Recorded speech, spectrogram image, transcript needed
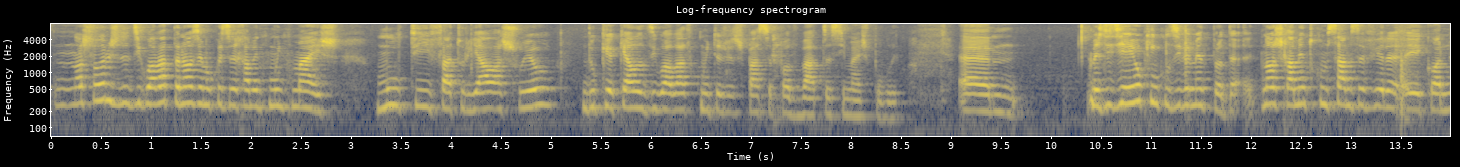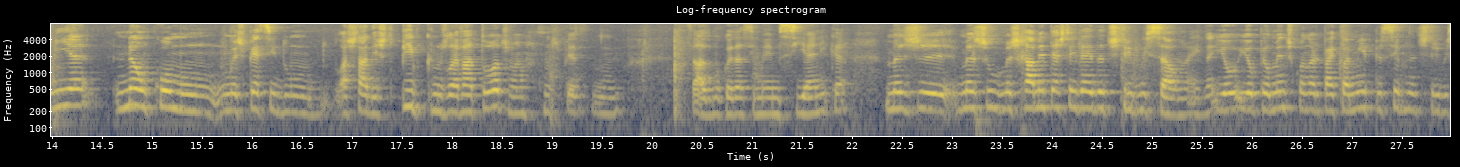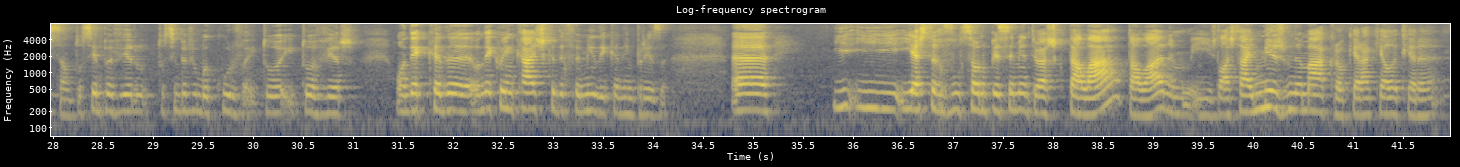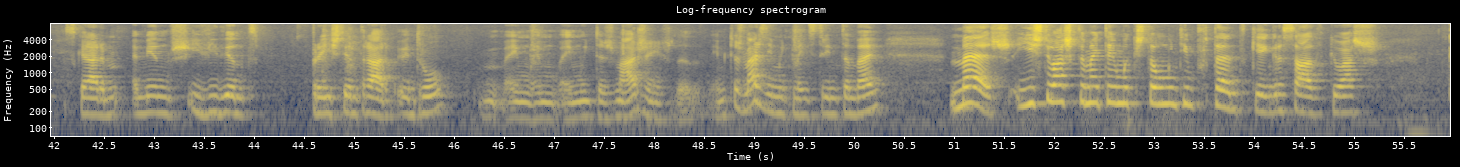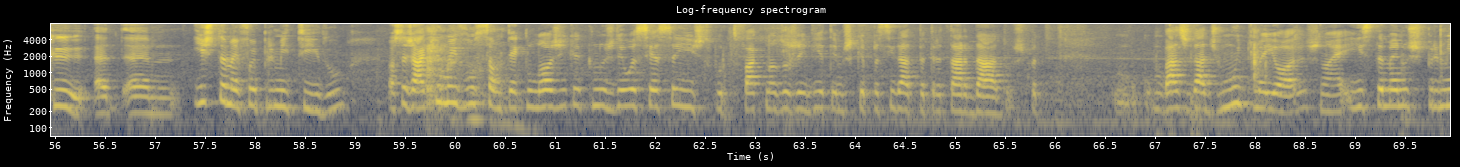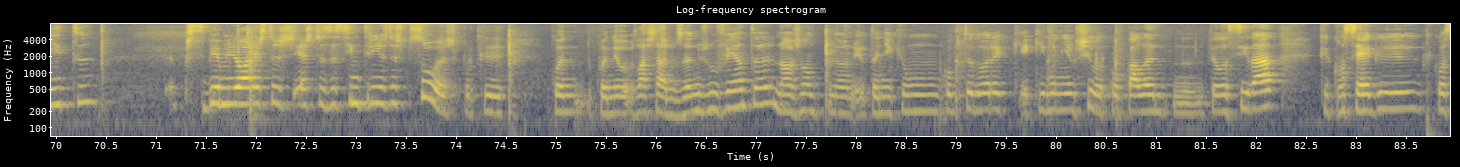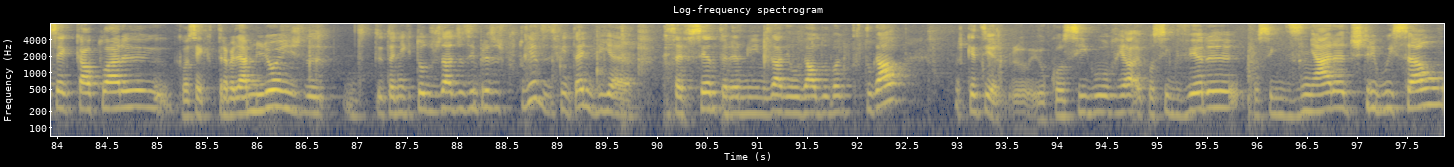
Nós falamos de desigualdade, para nós é uma coisa realmente muito mais multifatorial, acho eu, do que aquela desigualdade que muitas vezes passa para o debate assim mais público. Um, mas dizia eu que, inclusivamente, pronto, nós realmente começámos a ver a, a economia não como uma espécie de um. Lá está, deste PIB que nos leva a todos, uma espécie de um sabe, uma coisa assim meio messiânica, mas, eh, mas, mas realmente esta ideia da distribuição, é? eu, eu pelo menos quando olho para a economia penso sempre na distribuição, estou sempre a ver, estou sempre a ver uma curva e estou, e estou a ver onde é, que cada, onde é que eu encaixo cada família e cada empresa. Uh, e, e, e, esta revolução no pensamento eu acho que está lá, está lá, e lá está, e mesmo na macro, que era aquela que era se calhar a menos evidente para isto entrar, entrou, em, em, em, muitas margens, de, em muitas margens e muito mainstream também. Mas isto eu acho que também tem uma questão muito importante, que é engraçado, que eu acho que um, isto também foi permitido, ou seja, há aqui uma evolução tecnológica que nos deu acesso a isto, porque de facto nós hoje em dia temos capacidade para tratar dados, para, bases de dados muito maiores, não é? E isso também nos permite perceber melhor estas, estas assimetrias das pessoas, porque quando, quando eu, lá está, nos anos 90, nós não, não, eu tenho aqui um computador aqui, aqui na minha mochila com o qual ando pela cidade que consegue, que consegue calcular, consegue trabalhar milhões de, de, Eu tenho aqui todos os dados das empresas portuguesas, enfim, tenho via Safe Center, anonimidade ilegal do Banco de Portugal, mas quer dizer, eu consigo, eu consigo ver, consigo desenhar a distribuição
